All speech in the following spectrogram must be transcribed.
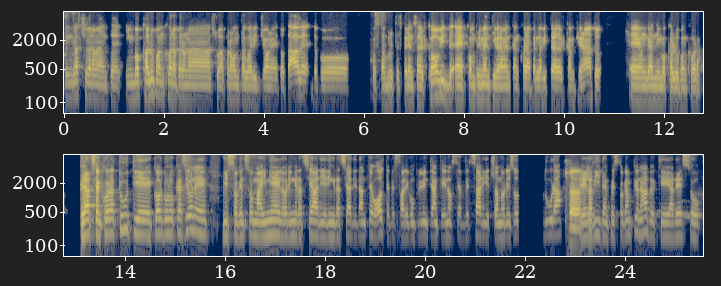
ringrazio veramente. In bocca al lupo ancora per una sua pronta guarigione totale dopo questa brutta esperienza del Covid e complimenti veramente ancora per la vittoria del campionato e un grande in bocca al lupo ancora. Grazie ancora a tutti e colgo l'occasione, visto che insomma i miei l'ho ringraziati e ringraziati tante volte per fare complimenti anche ai nostri avversari che ci hanno reso dura certo. eh, la vita in questo campionato e che adesso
